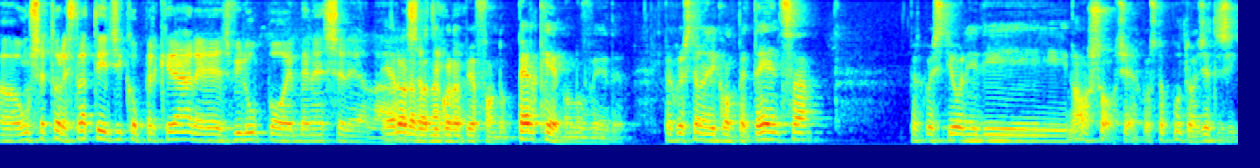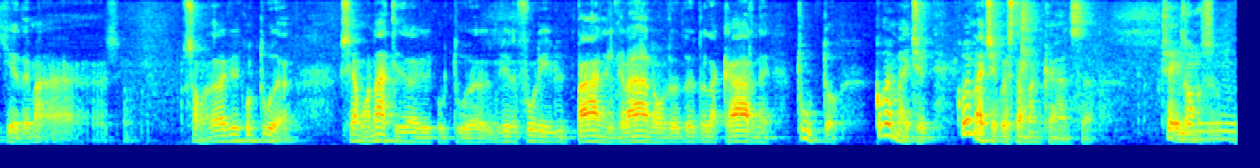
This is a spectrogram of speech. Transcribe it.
uh, un settore strategico per creare sviluppo e benessere alla E allora vado ancora più a fondo, perché non lo vede? Per questione di competenza, per questioni di... non lo so, cioè a questo punto la gente si chiede, ma insomma dall'agricoltura, siamo nati dall'agricoltura, viene fuori il pane, il grano, la carne, tutto. Come mai c'è, questa mancanza? Cioè, no, non,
